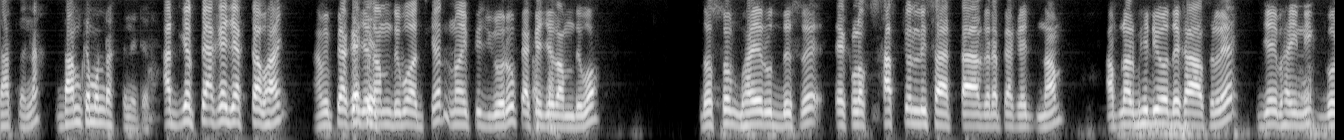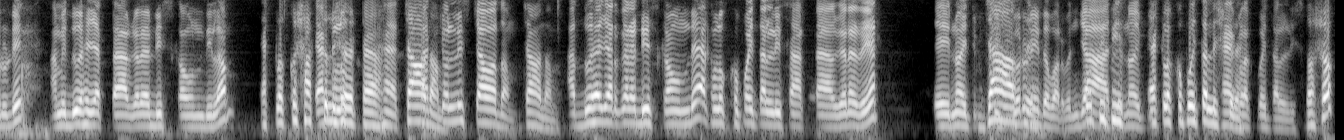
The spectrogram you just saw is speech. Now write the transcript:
দাঁত নেই না? দাম কেমন রাখছেন এটার? আজকের প্যাকেজ একটা ভাই। আমি প্যাকেজে দাম দেবো আজকের নয় পিস গরু প্যাকেজে আচ্ছা। দাম দেবো। দর্শক ভাইয়ের উদ্দেশ্যে এক লক্ষ সাতচল্লিশ হাজার টাকা করে প্যাকেজ নাম আপনার ভিডিও দেখা আসলে যে ভাই নিক গরুটি আমি দুই হাজার টাকা করে ডিসকাউন্ট দিলাম। এক লক্ষ সাতচল্লিশ হাজার টাকা। হ্যাঁ সাতচল্লিশ চাওয়া দাম। চাওয়া দাম। আর দুই হাজার করে ডিসকাউন্ট দিয়ে এক লক্ষ পঁয়তাল্লিশ হাজার টাকা করে রেট এই নয় গরু নিতে পারবেন। যা আছে নয় এক লক্ষ পঁয়তাল্লিশ এক লাখ পঁয়তাল্লিশ। দর্শক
